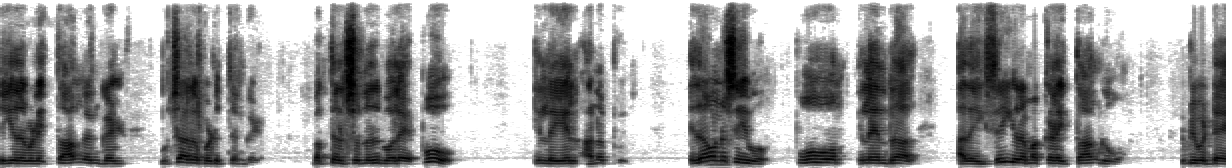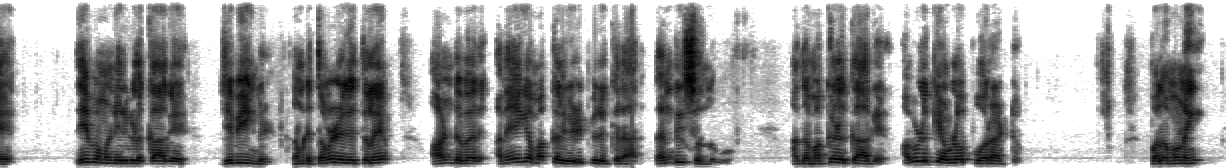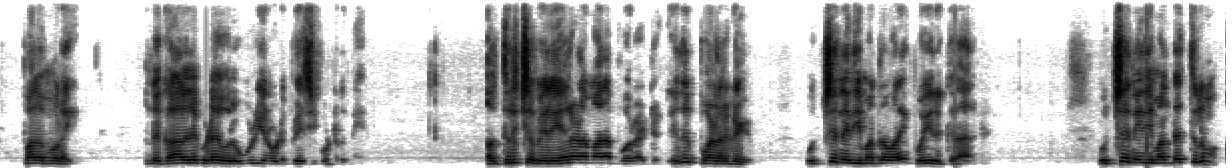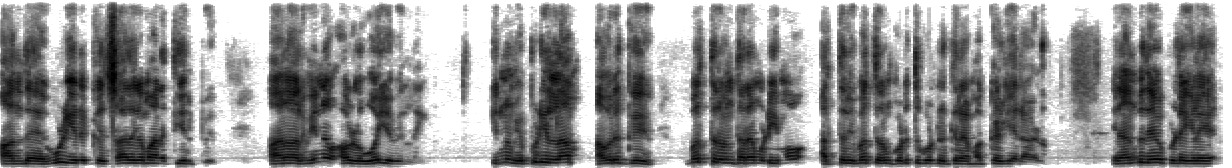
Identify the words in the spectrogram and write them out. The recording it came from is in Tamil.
செய்கிறவர்களை தாங்குங்கள் உற்சாகப்படுத்துங்கள். பக்தர் சொன்னது போல போ இல்லையேல் அனுப்பு. ஏதாவது ஒன்று செய்வோம். போவோம் இல்லை என்றால் அதை செய்கிற மக்களை தாங்குவோம். இப்படிப்பட்ட தெய்வ மனிதர்களுக்காக ஜெபியுங்கள். நம்முடைய தமிழகத்திலே ஆண்டவர் அநேக மக்கள் எழுப்பியிருக்கிறார். நன்றி சொல்லுவோம். அந்த மக்களுக்காக அவளுக்கு எவ்வளோ போராட்டம். பல முனை பல முறை இந்த காலையில் கூட ஒரு ஊழியரோடு பேசி கொண்டிருந்தேன். திருச்சபையில் ஏராளமான போராட்டம் எதிர்ப்பாளர்கள் உச்ச நீதிமன்றம் வரை போயிருக்கிறார்கள். உச்ச நீதிமன்றத்திலும் அந்த ஊழியருக்கு சாதகமான தீர்ப்பு. ஆனாலும் இன்னும் அவள் ஓயவில்லை. இன்னும் எப்படியெல்லாம் அவருக்கு உபத்திரம் தர முடியுமோ அத்தனை உபத்திரம் கொடுத்து கொண்டிருக்கிற மக்கள் ஏராளம். என் அன்பு தேவ பிள்ளைகளே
